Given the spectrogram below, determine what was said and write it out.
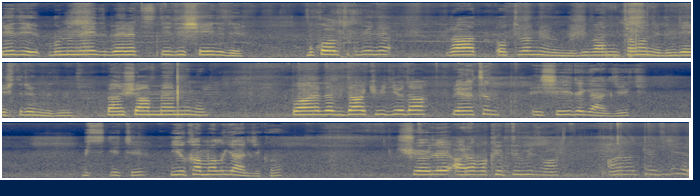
Neydi? Bunu neydi? Berat istediği şey dedi. Bu koltuk beni rahat oturamıyorum dedi. Ben de tamam dedim. Değiştirelim dedim. Ben şu an memnunum. Bu arada bir dahaki videoda Berat'ın e, şeyi de gelecek. Bisikleti. Yıkamalı gelecek o. Şöyle araba köpüğümüz var. Araba köpüğü de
